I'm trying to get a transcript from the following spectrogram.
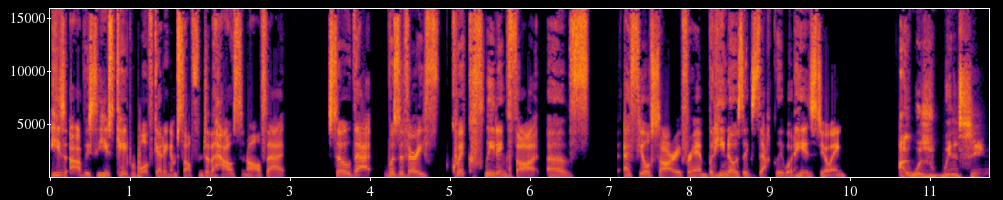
he's obviously he's capable of getting himself into the house and all of that. So that was a very quick, fleeting thought of, I feel sorry for him, but he knows exactly what he's doing. I was wincing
